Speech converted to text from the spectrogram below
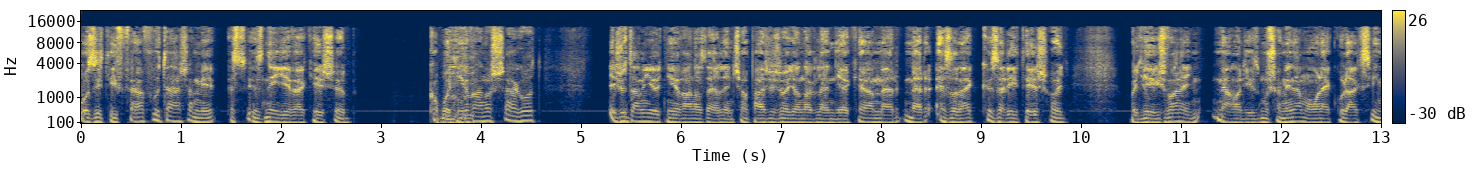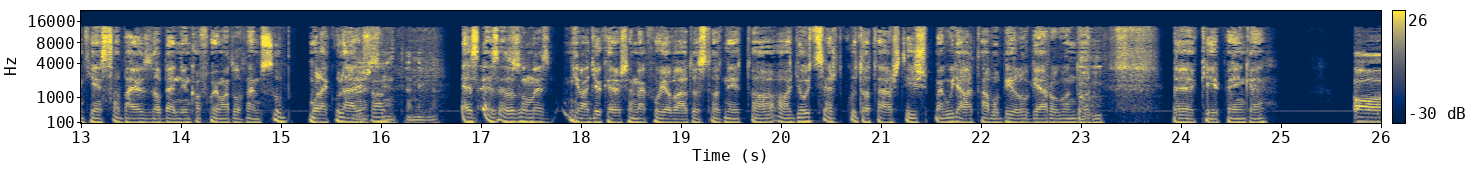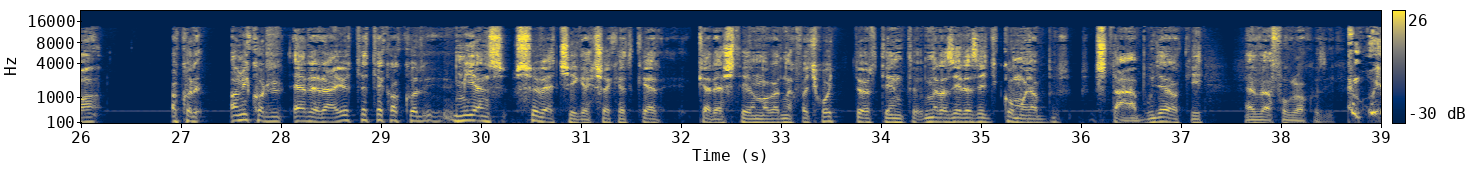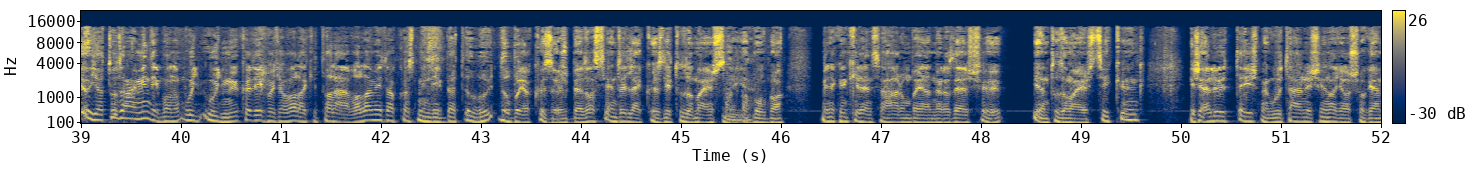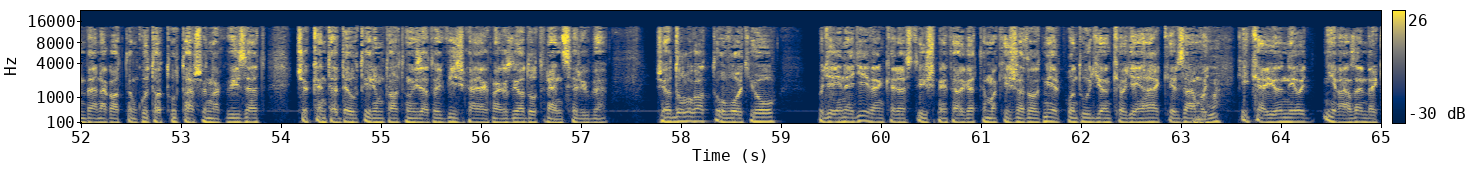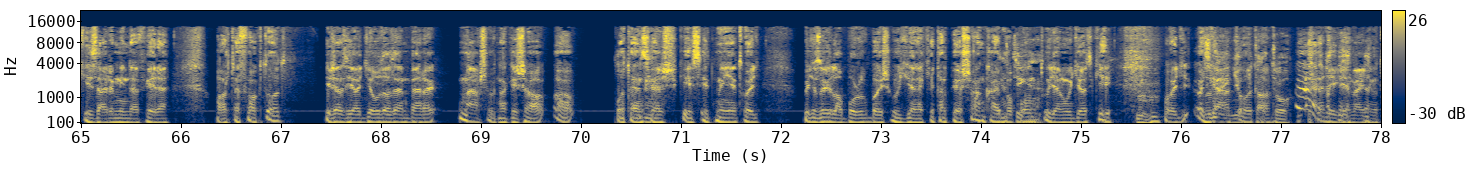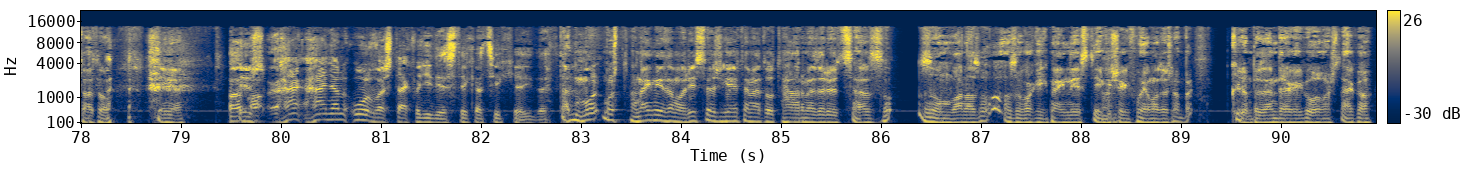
pozitív felfutás, ami ez, ez négy évvel később kapott uh-huh. nyilvánosságot, és utána jött nyilván az ellencsapás is, hogy annak lennie kell, mert, mert ez a megközelítés, hogy, hogy is van egy mechanizmus, ami nem a molekulák szintjén szabályozza bennünk a folyamatot, nem szubmolekulárisan. Ez, ez, ez azon ez nyilván gyökeresen meg fogja változtatni itt a, a gyógyszert kutatást is, meg úgy általában a biológiáról gondolt uh-huh. képeinket. A, akkor amikor erre rájöttetek, akkor milyen szövetségeseket kerestél magadnak, vagy hogy történt, mert azért ez egy komolyabb stáb, ugye, aki ezzel foglalkozik. Ugye a tudomány mindig mondom, úgy, úgy működik, hogy ha valaki talál valamit, akkor azt mindig bedobolja közösbe. Ez azt jelenti, hogy legközdi tudományos szaklapokba. Mi nekünk 93-ban jelent meg az első ilyen tudományos cikkünk, és előtte is, meg utána is én nagyon sok embernek adtam kutatótársaknak vizet, csökkentett deutérium tartalmú vizet, hogy vizsgálják meg az ő adott rendszerükbe. És a dolog attól volt jó, Ugye én egy éven keresztül ismételgettem a kísérletet, miért pont úgy jön ki, hogy én elképzelem, -huh. hogy ki kell jönni, hogy nyilván az ember kizárja mindenféle artefaktot, és azért adja oda az ember másoknak is a, a potenciális készítményét, hogy, hogy az ő laborukba is úgy jön neki, tehát például Sánkhájban hát pont ugyanúgy jött ki, uh-huh. hogy, hogy megnyugtató. Eléggé megnyugtató. Igen. A, és, a, hányan olvasták, vagy idézték a cikkjeidet? Tehát mo most, ha megnézem a ResearchGate-emet, ott 3500 zon van az, azok, akik megnézték, és akik folyamatosan különböző emberek, akik olvasták a,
